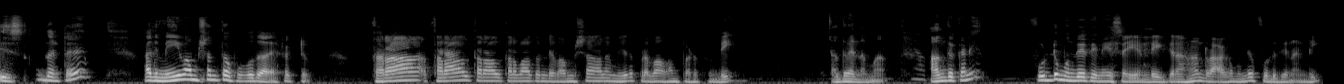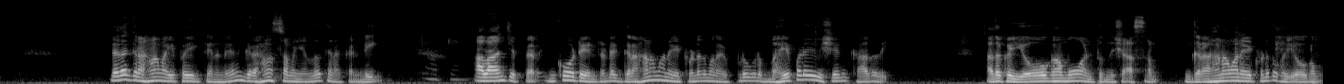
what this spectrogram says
ఇస్తుందంటే అది మీ వంశంతో పోదు ఆ ఎఫెక్ట్. తరా తరాల తరాల తర్వాత ఉండే వంశాల మీద ప్రభావం పడుతుంది. అర్థమైందమ్మా? అందుకని ఫుడ్ ముందే తినేసేయండి. గ్రహణం రాకముందే ఫుడ్ తినండి. లేదా గ్రహణం అయిపోయి తినండి. కానీ గ్రహణ సమయంలో తినకండి. అలా అని చెప్పారు. ఇంకోటి ఏంటంటే గ్రహణం అనేటువంటిది మనం ఎప్పుడూ కూడా భయపడే విషయం కాదు అది అదొక యోగము అంటుంది శాస్త్రం. గ్రహణం అనేటువంటిది ఒక యోగం.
